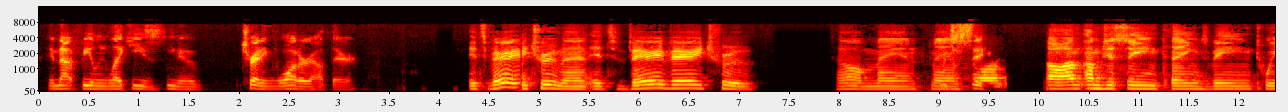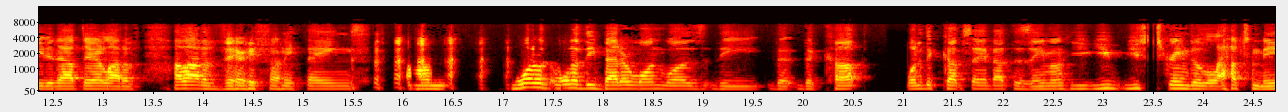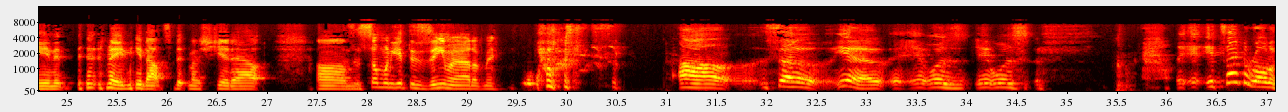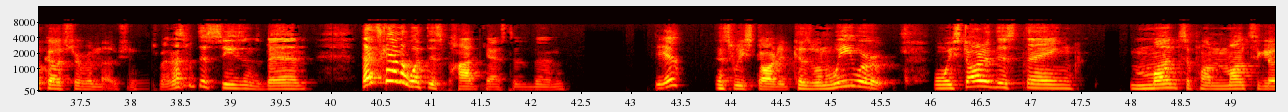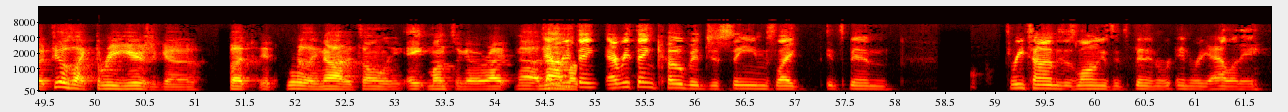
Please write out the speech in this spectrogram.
and not feeling like he's, you know, treading water out there. It's very true, man. It's very, very true. Oh man, man. Oh, I'm I'm just seeing things being tweeted out there. A lot of a lot of very funny things. Um, one of one of the better one was the the the cup. What did the cup say about the Zima? You you you screamed it aloud to me, and it, it made me about spit my shit out. Um, Someone get the Zima out of me. uh, so you know, it was it was. It's like a roller coaster of emotions, man. That's what this season's been. That's kind of what this podcast has been Yeah. since we started. Because when we were when we started this thing months upon months ago, it feels like three years ago, but it's really not. It's only eight months ago, right? No, nine months. Everything everything COVID just seems like it's been three times as long as it's been in in reality.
